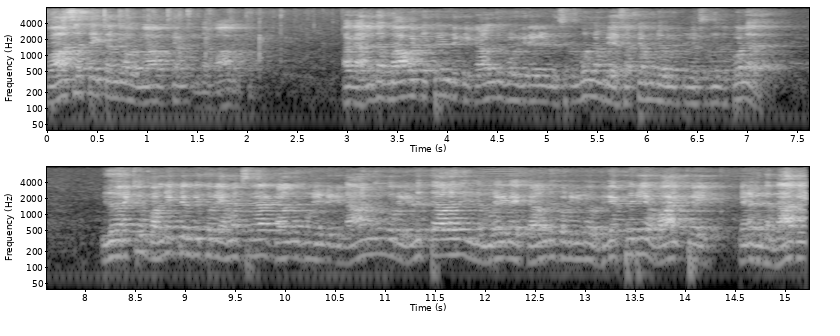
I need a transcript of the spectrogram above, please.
சுவாசத்தை தந்த ஒரு மாவட்டம் இந்த மாவட்டம். ஆக அந்த மாவட்டத்தில் இன்றைக்கு கலந்து கொள்கிறேன் என்று சொல்லும்போது நம்முடைய சட்டமன்ற உறுப்பினர் சொன்னது போல இதுவரைக்கும் பள்ளிக்கல்வித்துறை அமைச்சராக கலந்து கொண்டு இன்றைக்கு நானும் ஒரு எழுத்தாளர் இந்த முறையிலே கலந்து கொள்கின்ற ஒரு மிகப்பெரிய வாய்ப்பை எனக்கு இந்த நாகை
